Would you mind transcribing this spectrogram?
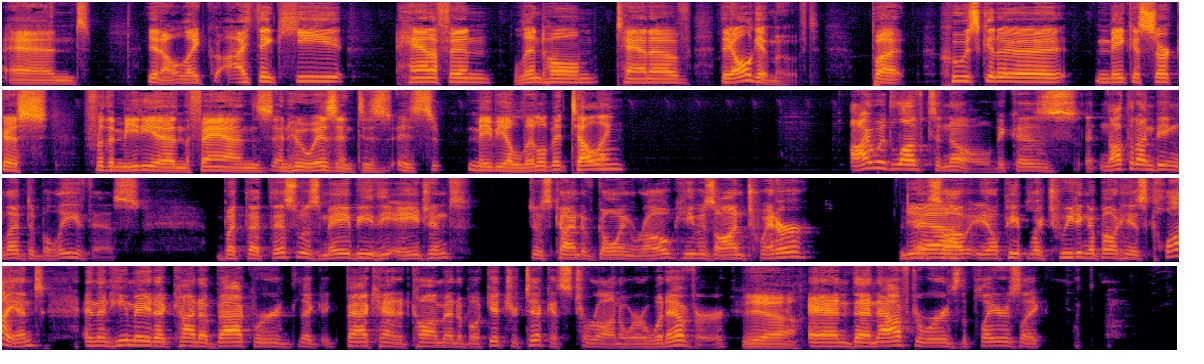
and you know like i think he Hanifin, Lindholm, Tanev, they all get moved. But who's going to make a circus for the media and the fans and who isn't is, is maybe a little bit telling? I would love to know because not that I'm being led to believe this, but that this was maybe the agent just kind of going rogue. He was on Twitter. Yeah. so, you know, people are tweeting about his client, and then he made a kind of backward, like backhanded comment about get your tickets, Toronto, or whatever. Yeah. And then afterwards, the player's like, what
